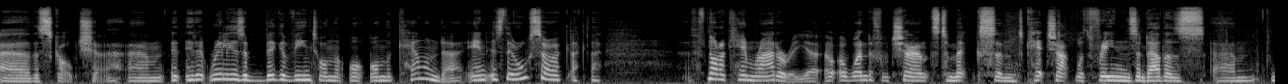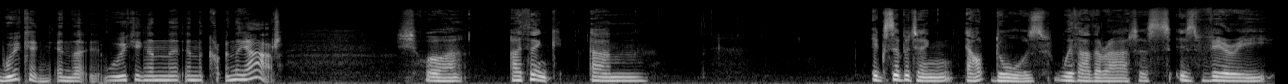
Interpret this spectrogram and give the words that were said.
Uh, the sculpture. Um, it, it, really is a big event on the on the calendar. And is there also a, a, if not a camaraderie, a, a, wonderful chance to mix and catch up with friends and others um, working in the working in the in the in the art. Sure, I think um, exhibiting outdoors with other artists is very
